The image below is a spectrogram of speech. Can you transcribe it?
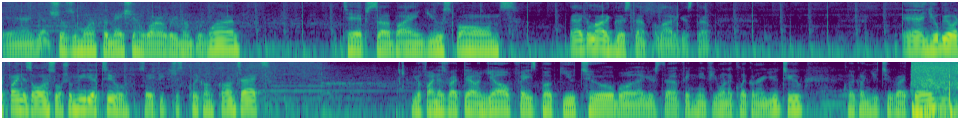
and yeah shows you more information why are we number one tips uh, buying used phones like a lot of good stuff, a lot of good stuff. And you'll be able to find this all on social media too. So if you just click on contacts, you'll find us right there on Yelp, Facebook, YouTube, all that good stuff. And if you want to click on our YouTube, click on YouTube right there.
